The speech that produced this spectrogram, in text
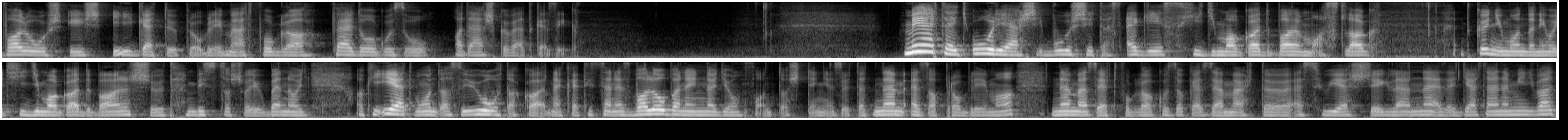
valós és égető problémát foglal feldolgozó adás következik. Miért egy óriási bullshit az egész higgy magadban maszlag? Hát könnyű mondani, hogy higgy magadban, sőt, biztos vagyok benne, hogy aki ilyet mond, az jót akar neked, hiszen ez valóban egy nagyon fontos tényező. Tehát nem ez a probléma, nem ezért foglalkozok ezzel, mert ez hülyesség lenne, ez egyáltalán nem így van,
